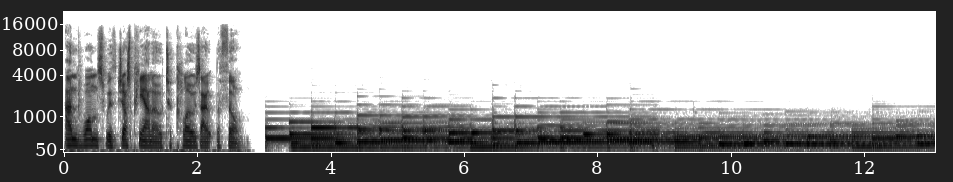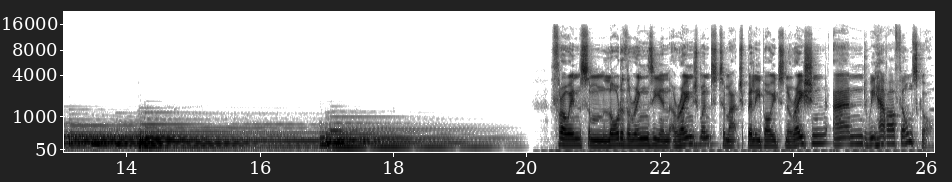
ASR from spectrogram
and once with just piano to close out the film. Throw in some Lord of the Ringsian arrangement to match Billy Boyd's narration, and we have our film score.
